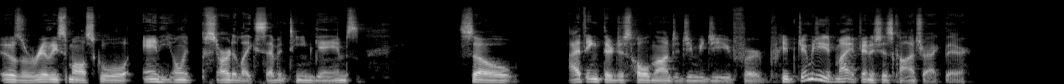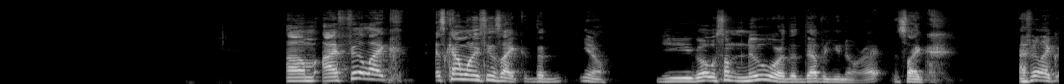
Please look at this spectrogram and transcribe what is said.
it was a really small school and he only started like 17 games. So I think they're just holding on to Jimmy G for Jimmy G might finish his contract there. Um, I feel like it's kind of one of these things like the you know, do you go with something new or the devil you know, right? It's like I feel like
